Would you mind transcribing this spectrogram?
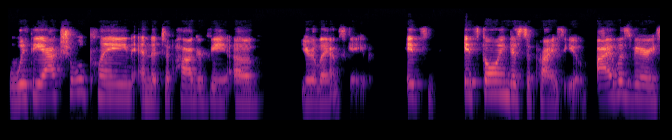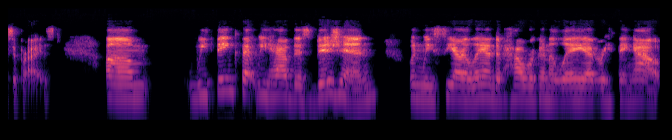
with the actual plane and the topography of your landscape. It's it's going to surprise you. I was very surprised. Um, we think that we have this vision when we see our land of how we're going to lay everything out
